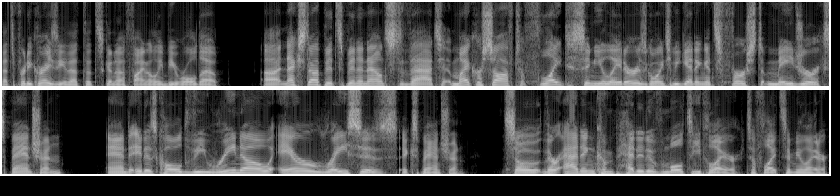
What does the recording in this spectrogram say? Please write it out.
that's pretty crazy that that's going to finally be rolled out. Uh, next up, it's been announced that Microsoft Flight Simulator is going to be getting its first major expansion and it is called the Reno Air Races expansion. So they're adding competitive multiplayer to Flight Simulator.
